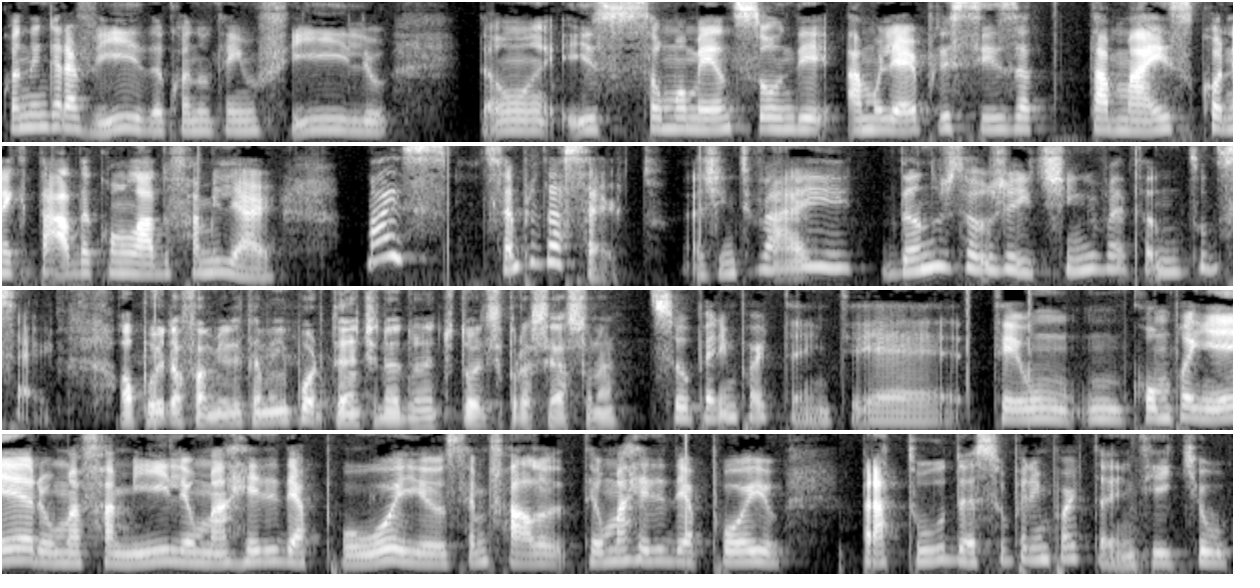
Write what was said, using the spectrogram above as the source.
quando engravida, quando tem um filho. Então, isso são momentos onde a mulher precisa estar tá mais conectada com o lado familiar. Mas sempre dá certo. A gente vai dando o seu jeitinho e vai dando tudo certo. O apoio da família também é importante, né? Durante todo esse processo, né? Super importante. É ter um, um companheiro, uma família, uma rede de apoio. Eu sempre falo, ter uma rede de apoio para tudo é super importante. E que o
